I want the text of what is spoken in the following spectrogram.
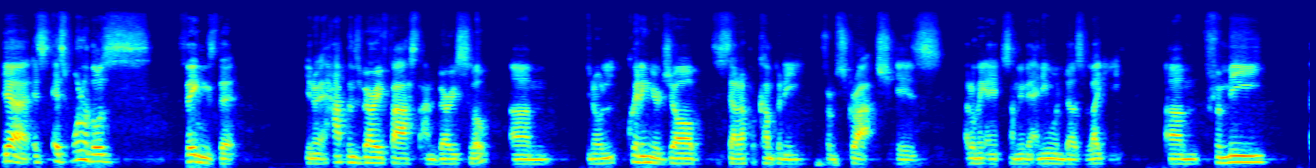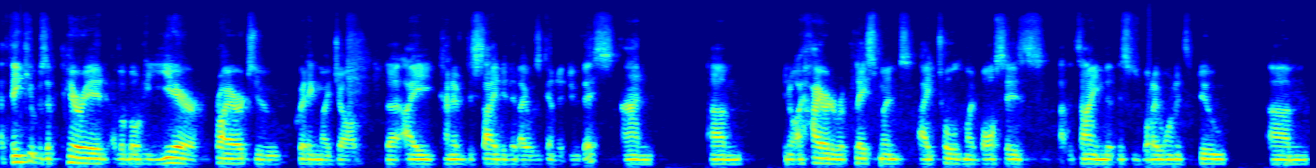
Yeah, it's it's one of those things that you know it happens very fast and very slow. Um, you know, quitting your job to set up a company from scratch is I don't think it's something that anyone does lightly. Um, for me, I think it was a period of about a year prior to quitting my job that I kind of decided that I was going to do this. And, um, you know, I hired a replacement. I told my bosses at the time that this was what I wanted to do. Um,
